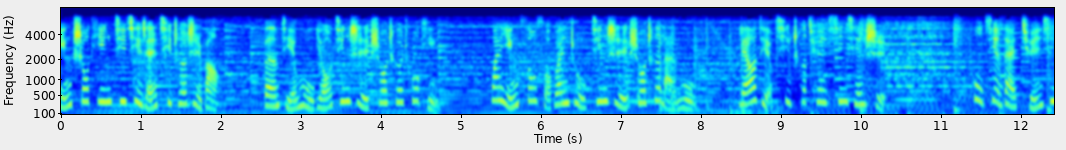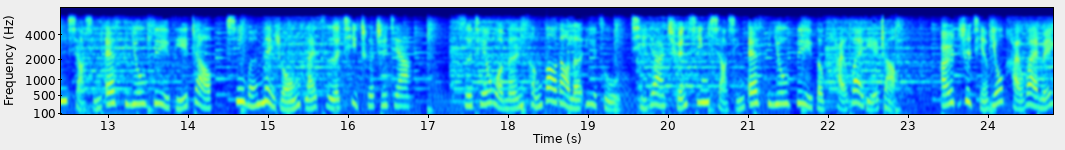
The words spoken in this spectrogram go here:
欢迎收听《机器人汽车日报》，本节目由今日说车出品。欢迎搜索关注“今日说车”栏目，了解汽车圈新鲜事。酷现代全新小型 SUV 谍照，新闻内容来自汽车之家。此前我们曾报道了一组起亚全新小型 SUV 的海外谍照，而日前有海外媒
